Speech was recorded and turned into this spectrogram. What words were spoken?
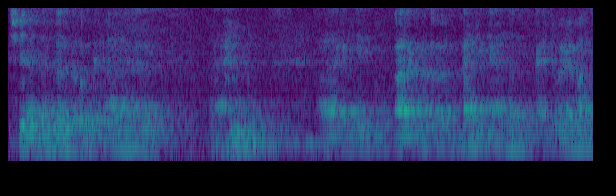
she is a good cook. I like. I like his, I like the painting and I respect very much.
